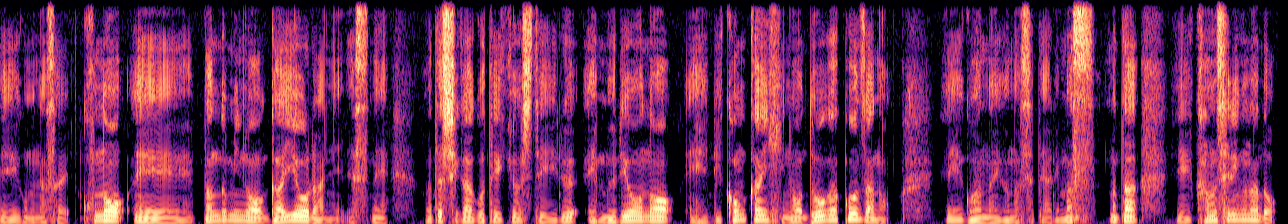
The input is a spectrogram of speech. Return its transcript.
えー、ごめんなさい。この、えー、番組の概要欄にですね私がご提供している、え無料の、え離婚回避の動画講座の、えご案内が載せてあります。また、えカウンセリングなど、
